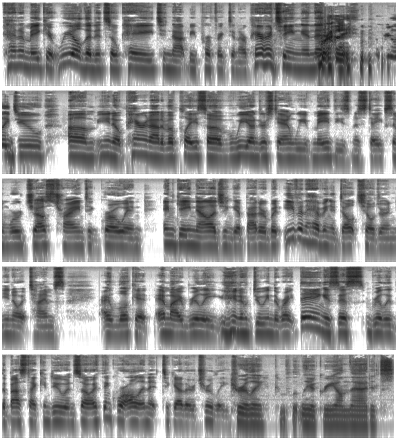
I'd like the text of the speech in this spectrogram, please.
kind of make it real that it's okay to not be perfect in our parenting and that Right. really do um, you know parent out of a place of we understand we've made these mistakes and we're just trying to grow and and gain knowledge and get better but even having adult children you know at times i look at am i really you know doing the right thing is this really the best i can do and so i think we're all in it together truly Truly, completely agree on that. It's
